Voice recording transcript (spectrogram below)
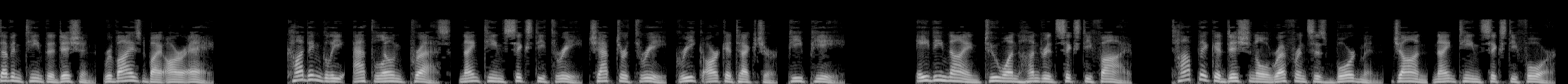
17th edition, revised by R. A. Cordingley, Athlone Press, 1963 Chapter 3, Greek Architecture, pp. 89–165. Topic additional references Boardman, John 1964.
